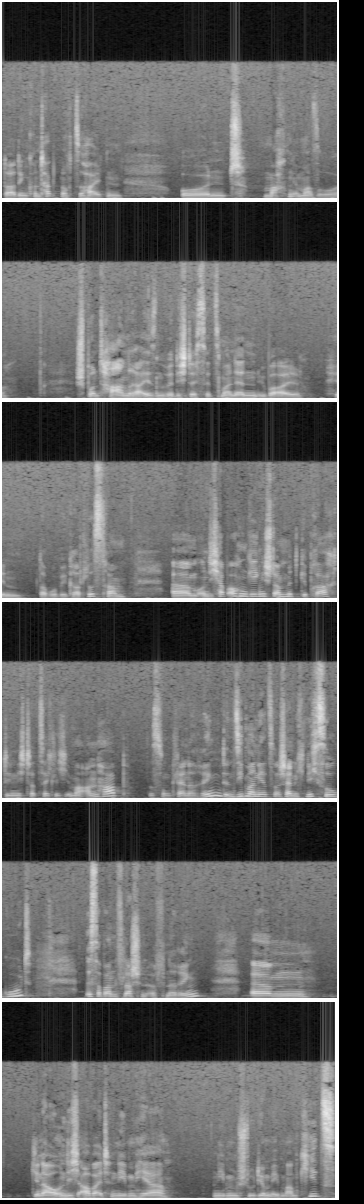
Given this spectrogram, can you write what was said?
da den Kontakt noch zu halten und machen immer so Spontanreisen, würde ich das jetzt mal nennen, überall hin, da wo wir gerade Lust haben. Ähm, und ich habe auch einen Gegenstand mitgebracht, den ich tatsächlich immer anhab. Das ist so ein kleiner Ring, den sieht man jetzt wahrscheinlich nicht so gut, ist aber ein Flaschenöffnerring. Ähm, genau, und ich arbeite nebenher, neben dem Studium eben am Kiez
